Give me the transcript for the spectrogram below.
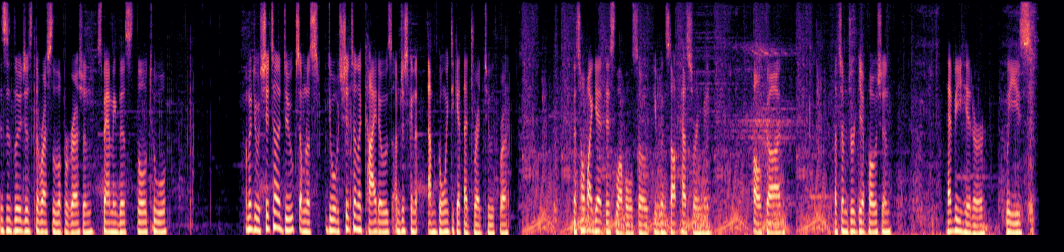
This is literally just the rest of the progression. Spamming this little tool. I'm gonna do a shit ton of Dukes. I'm gonna do a shit ton of Kaidos. I'm just gonna... I'm going to get that Dread Tooth, bro. Let's hope I get this level so people can stop pestering me. Oh, God. That's some jerky potion. Heavy hitter, please.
